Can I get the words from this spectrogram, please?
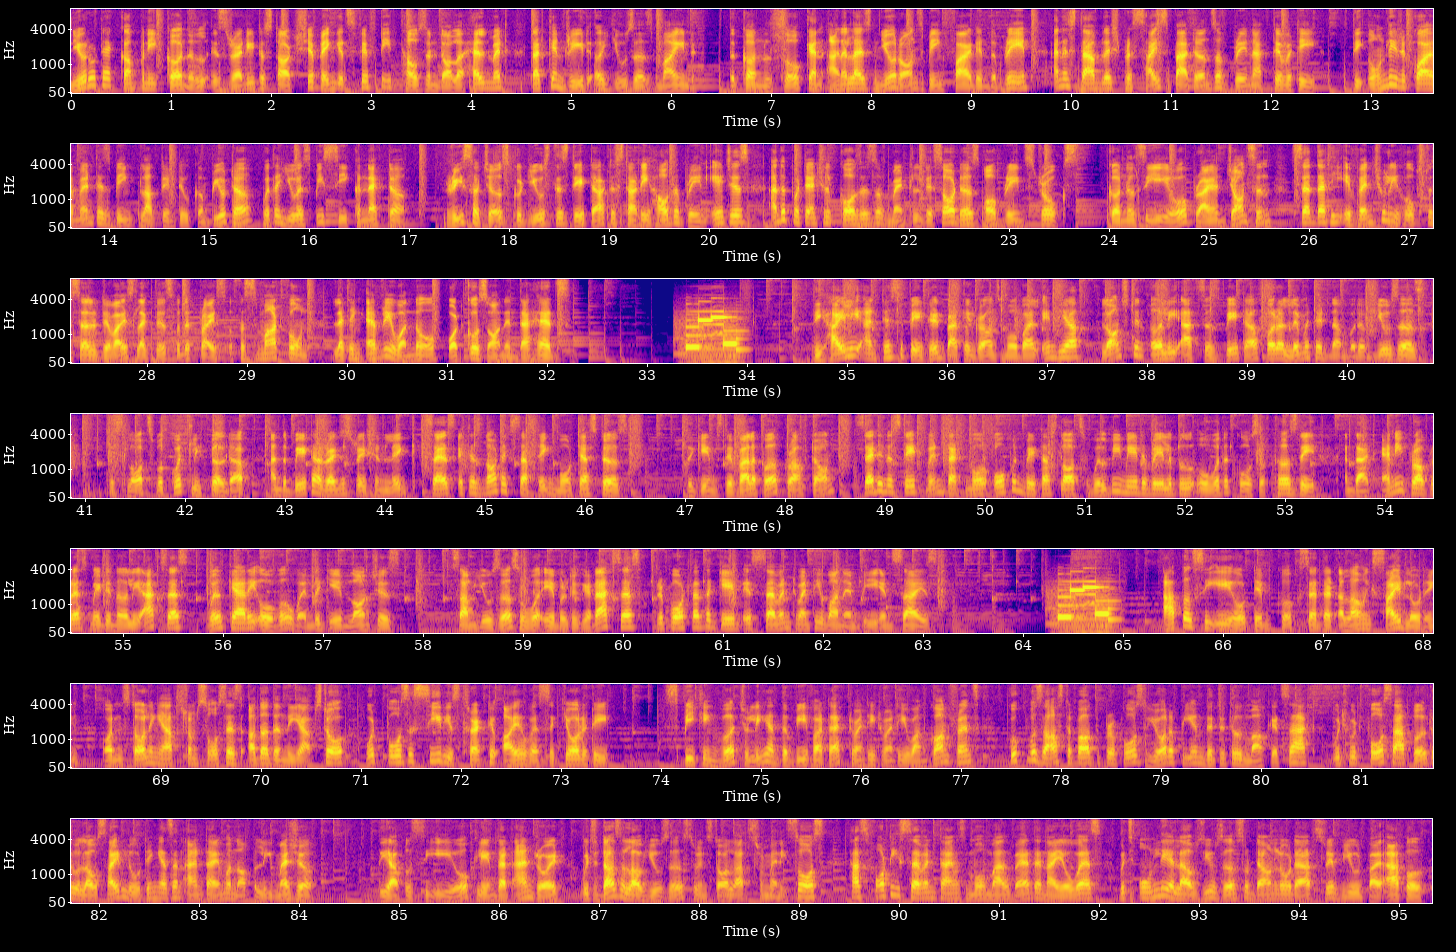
Neurotech company Kernel is ready to start shipping its $50,000 helmet that can read a user's mind. The kernel flow can analyze neurons being fired in the brain and establish precise patterns of brain activity. The only requirement is being plugged into a computer with a USB-C connector. Researchers could use this data to study how the brain ages and the potential causes of mental disorders or brain strokes. Kernel CEO Bryan Johnson said that he eventually hopes to sell a device like this for the price of a smartphone, letting everyone know what goes on in their heads. The highly anticipated Battlegrounds Mobile India launched in early access beta for a limited number of users. The slots were quickly filled up and the beta registration link says it is not accepting more testers. The game's developer, Krafton, said in a statement that more open beta slots will be made available over the course of Thursday and that any progress made in early access will carry over when the game launches. Some users who were able to get access report that the game is 721 MB in size. Apple CEO Tim Cook said that allowing sideloading or installing apps from sources other than the App Store would pose a serious threat to iOS security. Speaking virtually at the VivaTech 2021 conference, Cook was asked about the proposed European Digital Markets Act, which would force Apple to allow sideloading as an anti-monopoly measure. The Apple CEO claimed that Android, which does allow users to install apps from any source, has 47 times more malware than iOS, which only allows users to download apps reviewed by Apple.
